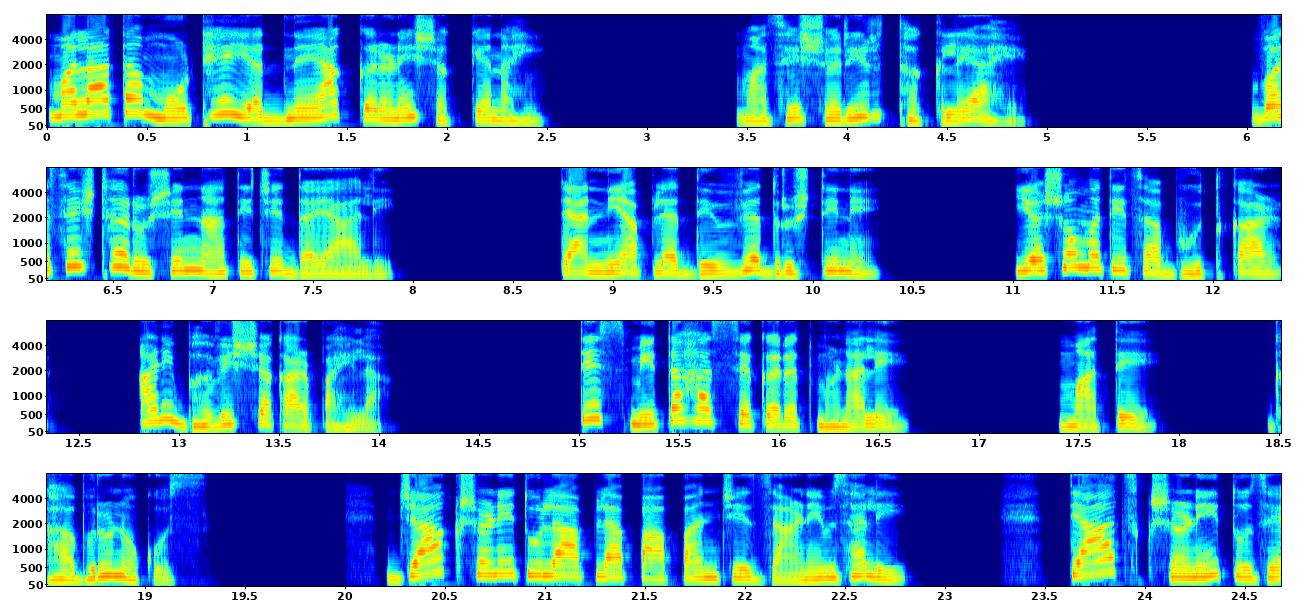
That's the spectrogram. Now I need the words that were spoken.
मला आता मोठे यज्ञयाग करणे शक्य नाही. माझे शरीर थकले आहे. वसिष्ठ ऋषींना तिची दया आली. त्यांनी आपल्या दिव्य दृष्टीने यशोमतीचा भूतकाळ आणि भविष्यकाळ पाहिला. ते स्मितहास्य करत म्हणाले माते घाबरू नकोस. ज्या क्षणी तुला आपल्या पापांची जाणीव झाली त्याच क्षणी तुझे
